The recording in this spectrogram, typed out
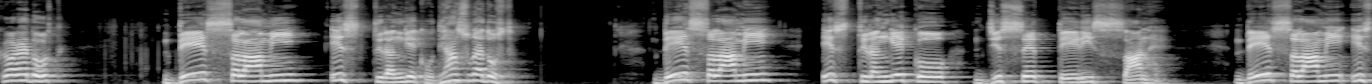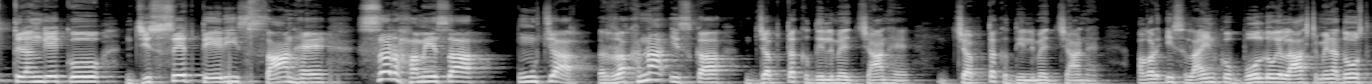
कह रहा दोस्त देश सलामी इस तिरंगे को। ध्यान सुना है दोस्त। देश सलामी इस तिरंगे को जिससे तेरी शान है। देश सलामी इस तिरंगे को जिससे तेरी शान है। सर हमेशा ऊँचा रखना इसका जब तक दिल में जान है, जब तक दिल में जान है। अगर इस लाइन को बोल दोगे लास्ट में ना दोस्त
